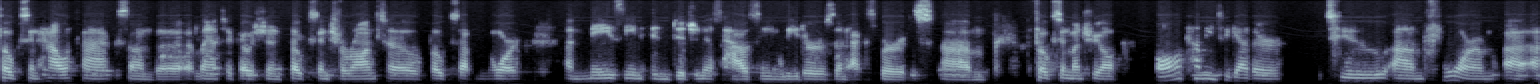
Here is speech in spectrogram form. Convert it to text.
folks in Halifax on the Atlantic Ocean, folks in Toronto, folks up north amazing indigenous housing leaders and experts, um, folks in Montreal, all coming together to um, form a, a,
